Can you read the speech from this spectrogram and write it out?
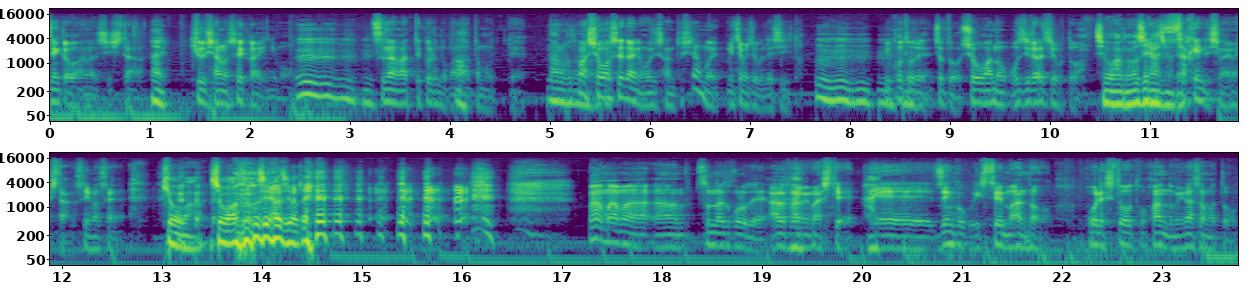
前回お話ししたはい。旧車の世界にもつながってくるのかなと思って、なるほど、まあ、昭和世代のおじさんとしてはもうめちゃめちゃ嬉しいと。いうことで、ちょっと昭和のおじラジオと昭和のおじラジオで。叫んでしまいました。すいません。今日は昭和のおじラジオで。まあまあまああーそんなところで改めまして、はい。えー全国1000万のフォレストファンの皆様と、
